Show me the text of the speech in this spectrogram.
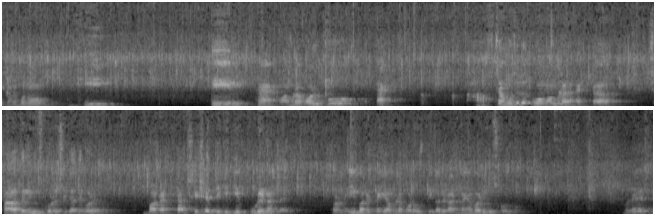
এখানে কোনো ঘি, তেল হ্যাঁ আমরা অল্প এক হাফ চামচেরও কম আমরা একটা সাদা তেল ইউজ করেছি, যাতে করে বাটারটা শেষের দিকে গিয়ে পুড়ে না যায়। কারণ এই বাটারটাই আমরা পরবর্তীকালে রান্নায় আবার ইউজ করব। বুঝে গেছে?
